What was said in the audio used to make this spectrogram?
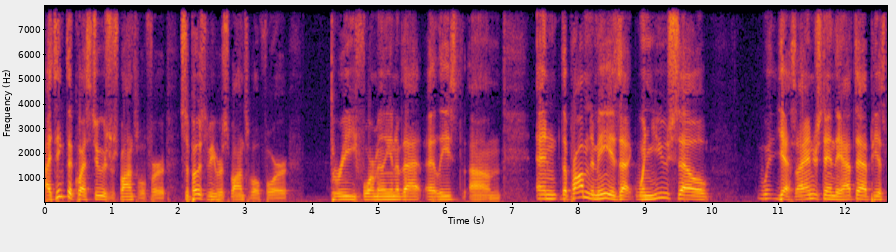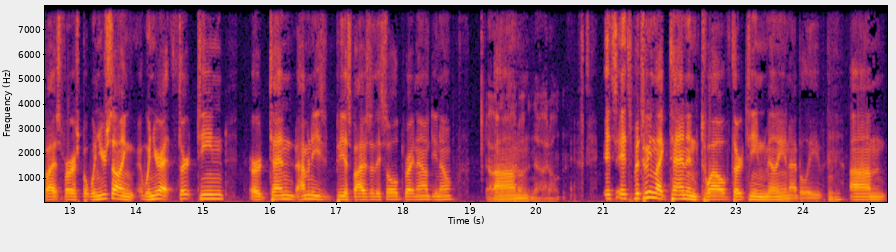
I think the Quest Two is responsible for supposed to be responsible for three four million of that at least. Um, and the problem to me is that when you sell yes, I understand they have to have PS5s first, but when you're selling, when you're at 13 or 10, how many PS5s are they sold right now? Do you know? Um, I don't, no, I don't. It's it's between like 10 and 12, 13 million, I believe. Mm-hmm. Um,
